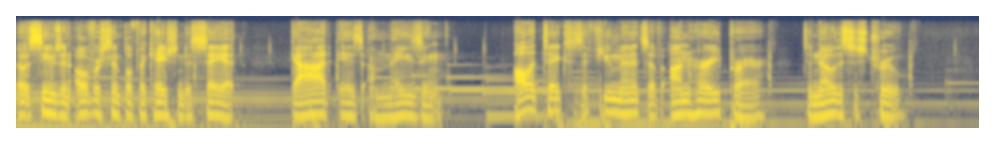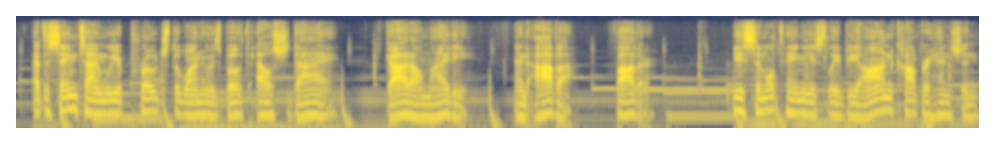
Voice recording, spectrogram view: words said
Though it seems an oversimplification to say it, God is amazing. All it takes is a few minutes of unhurried prayer to know this is true. At the same time, we approach the one who is both El Shaddai, God Almighty, and Abba, Father. He is simultaneously beyond comprehension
